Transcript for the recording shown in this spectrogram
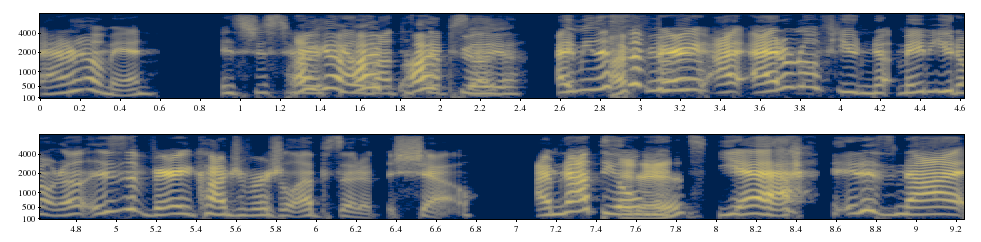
I don't know, man. It's just how I, I, feel I, about this I episode. feel. I mean, this I is a very, I, I don't know if you know, maybe you don't know, this is a very controversial episode of the show. I'm not the It only, is? yeah, it is not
